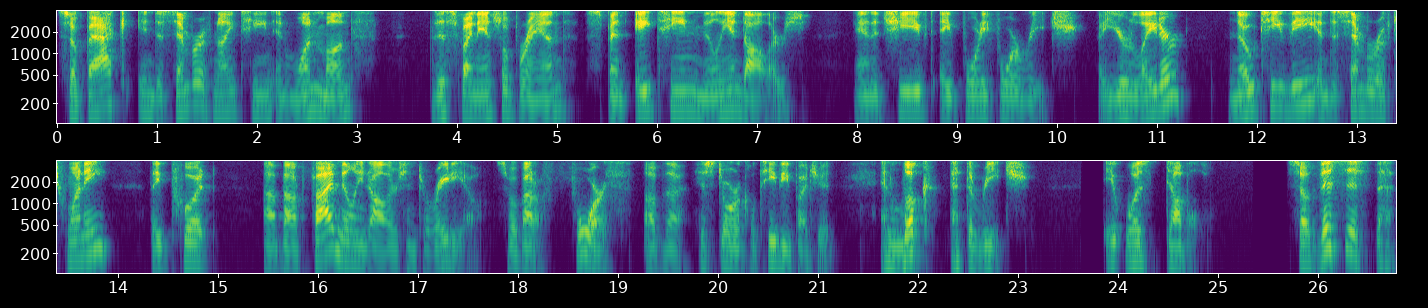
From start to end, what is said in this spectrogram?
So back in December of 19 in one month, this financial brand spent $18 million and achieved a 44 reach. A year later, no TV in December of 20, they put about $5 million into radio, so about a fourth of the historical TV budget. And look at the reach. It was double. So this is the,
